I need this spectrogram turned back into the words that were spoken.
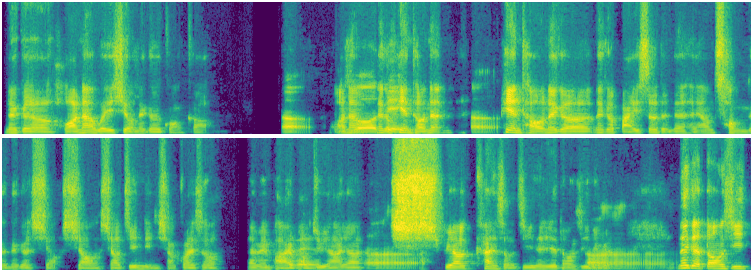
那个华纳微秀那个广告。呃，啊，那那个片头那呃片头那个那个白色的那很像葱的那个小小小精灵小怪兽那边跑来跑去，然后要、呃、不要看手机那些东西，那个、呃、那个东西，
